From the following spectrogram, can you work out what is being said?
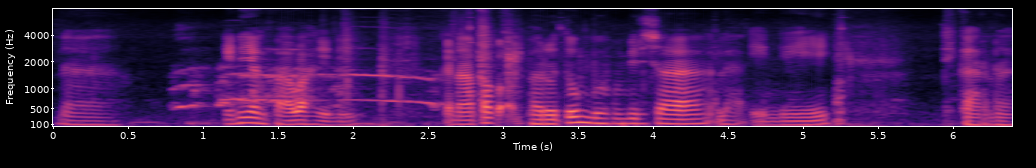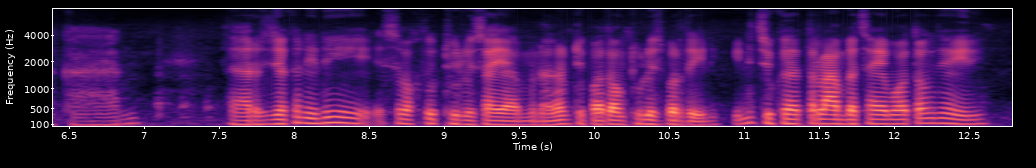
Nah ini yang bawah ini. Kenapa kok baru tumbuh pemirsa? Lah ini dikarenakan harusnya kan ini sewaktu dulu saya menanam dipotong dulu seperti ini. Ini juga terlambat saya motongnya ini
